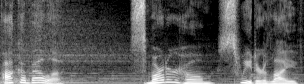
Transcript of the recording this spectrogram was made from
Akubela, Smarter Home, Sweeter Life.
